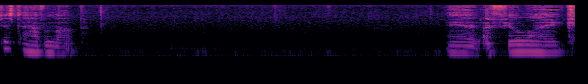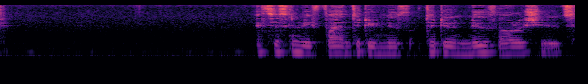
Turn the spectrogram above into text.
just to have them up. And I feel like it's just gonna be fun to do new to do new photo shoots.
